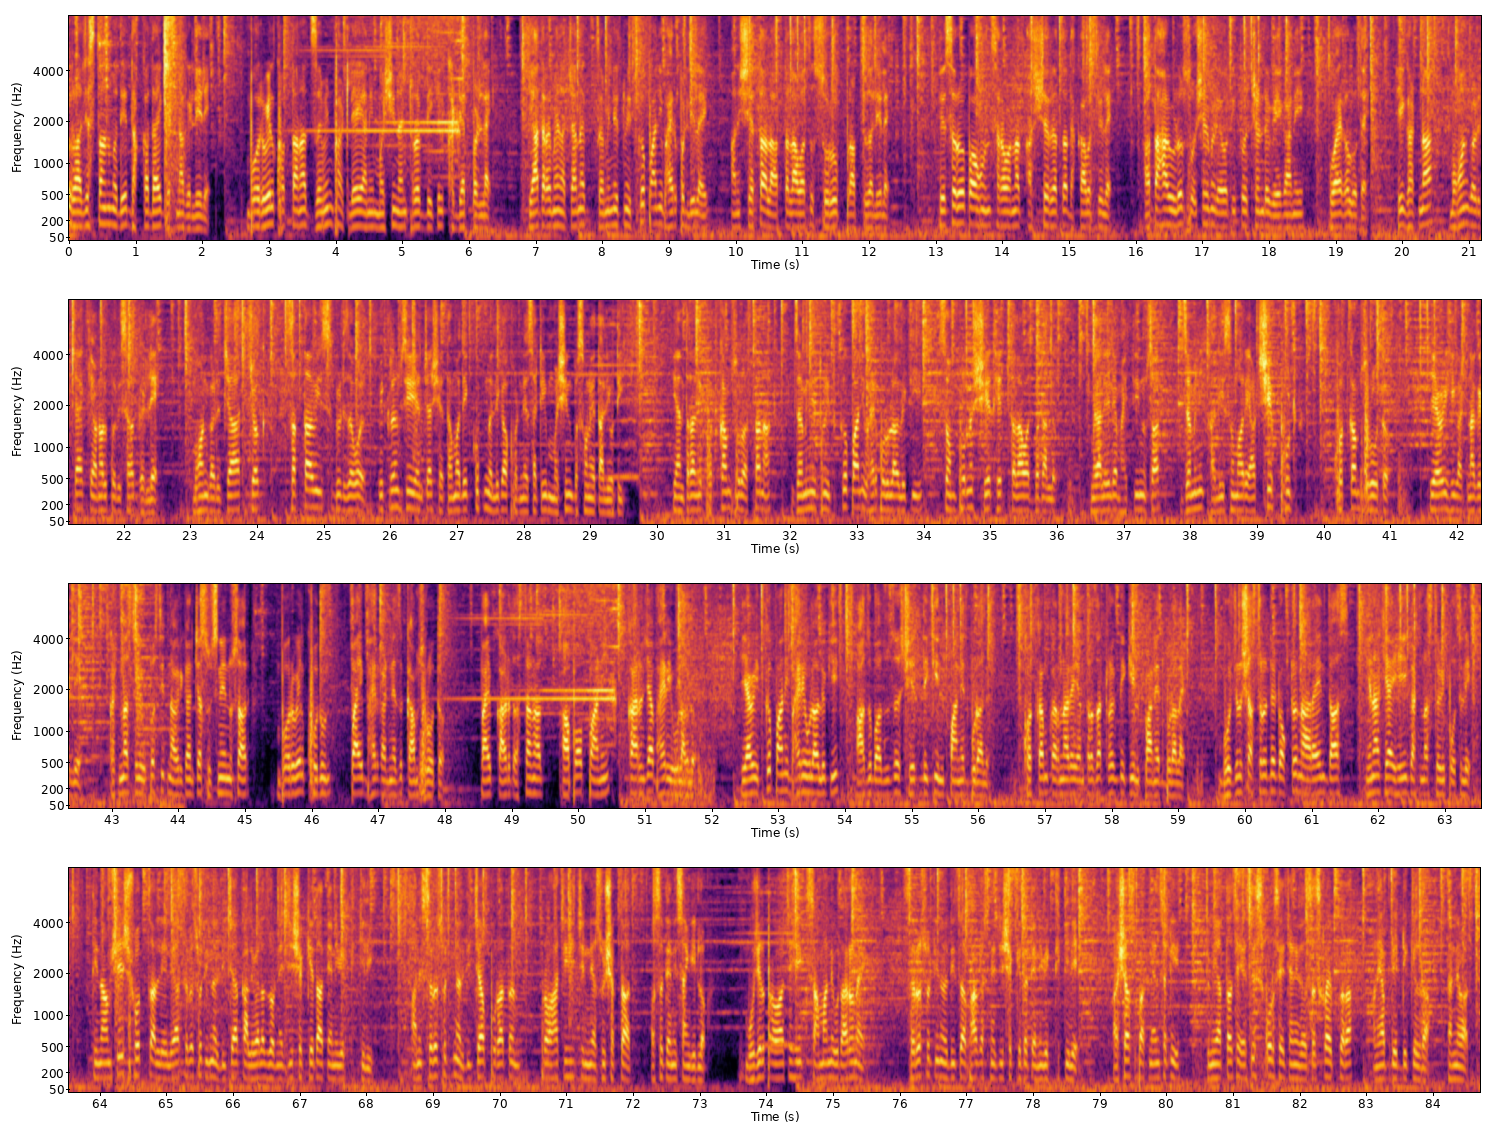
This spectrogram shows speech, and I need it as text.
राजस्थानमध्ये धक्कादायक घटना घडलेली आहे. बोरवेल खोदताना जमीन फाटली आहे आणि मशीन आणि ट्रक देखील खड्ड्यात पडला आहे या दरम्यान अचानक जमिनीतून इतकं पाणी बाहेर पडलेलं आहे आणि शेताला तलावाचं स्वरूप प्राप्त झालेलं आहे. हे सर्व पाहून सर्वांनाच आश्चर्याचा धक्का बसलेला आहे. आता हा व्हिडिओ सोशल मीडियावरती प्रचंड वेगाने व्हायरल होत आहे. ही घटना मोहनगडच्या कॅनॉल परिसरात घडली आहे. मोहनगडच्या चक सत्तावीस बीडजवळ विक्रमसिंह यांच्या शेतामध्ये कूप नलिका खोदण्यासाठी मशीन बसवण्यात आली होती. यंत्राने खोदकाम सुरू असताना जमिनीतून इतकं पाणी बाहेर पडू लागले की संपूर्ण शेत हे तलावात बदललं. मिळालेल्या माहितीनुसार जमिनीखाली सुमारे आठशे फूट खोदकाम सुरू होतं. यावेळी ही घटना घडली आहे. घटनास्थळी उपस्थित नागरिकांच्या सूचनेनुसार बोरवेल खोदून पाईप बाहेर काढण्याचं काम सुरू होतं. पाईप काढत असतानाच आपोआप पाणी कारंजाबाहेर येऊ लागलं. यावेळी इतकं पाणी बाहेर येऊ लागलं की आजूबाजूचं शेत देखील पाण्यात बुडालं. खोदकाम करणाऱ्या यंत्राचा ट्रक देखील पाण्यात बुडाला आहे भूजलशास्त्रज्ञ डॉक्टर नारायण दास येनाख्या हेही घटनास्थळी पोहोचले. ती नामशेष शोध चाललेल्या सरस्वती नदीच्या कालव्याला जोडण्याची शक्यता त्यांनी व्यक्त केली. आणि सरस्वती नदीच्या पुरातन प्रवाहाचीही चिन्हे असू शकतात असं त्यांनी सांगितलं. भूजल प्रवाहाचे हे एक सामान्य उदाहरण आहे. सरस्वती नदीचा भाग असण्याची शक्यता त्यांनी व्यक्त केली आहे. अशाच बातम्यांसाठी तुम्ही आताच एस एस स्पोर्ट्स या चॅनलला सबस्क्राईब करा आणि अपडेट देखील राहा. धन्यवाद.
